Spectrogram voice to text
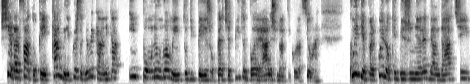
sia dal fatto che il cambio di questa biomeccanica impone un aumento di peso percepito e poi reale sull'articolazione. Quindi è per quello che bisognerebbe andarci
